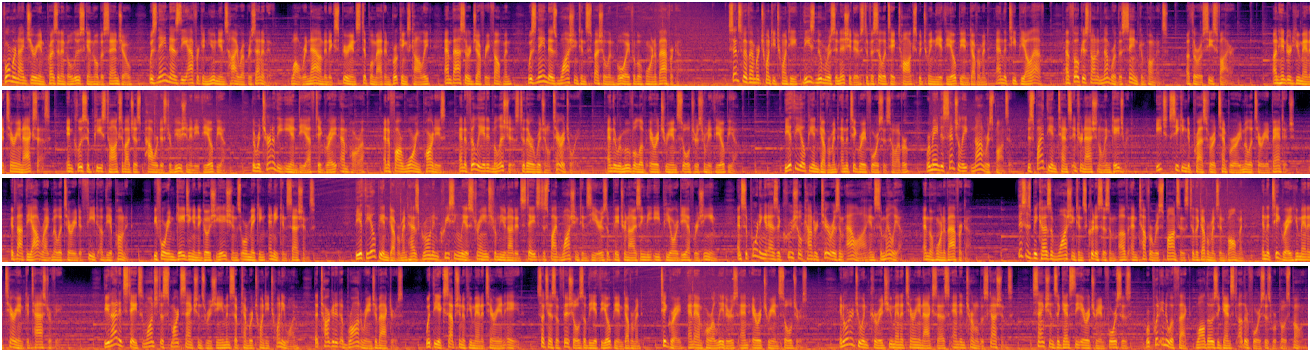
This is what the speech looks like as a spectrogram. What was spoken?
Former Nigerian President Olusegun Obasanjo was named as the African Union's High Representative, while renowned and experienced diplomat and Brookings colleague Ambassador Jeffrey Feltman was named as Washington's Special Envoy for the Horn of Africa. Since November 2020, these numerous initiatives to facilitate talks between the Ethiopian government and the TPLF have focused on a number of the same components a thorough ceasefire, unhindered humanitarian access, inclusive peace talks about just power distribution in Ethiopia, the return of the ENDF Tigray, Amhara, and Afar warring parties and affiliated militias to their original territory, and the removal of Eritrean soldiers from Ethiopia. The Ethiopian government and the Tigray forces, however, remained essentially non-responsive, despite the intense international engagement, each seeking to press for a temporary military advantage, if not the outright military defeat of the opponent, before engaging in negotiations or making any concessions. The Ethiopian government has grown increasingly estranged from the United States despite Washington's years of patronizing the EPRDF regime and supporting it as a crucial counterterrorism ally in Somalia and the Horn of Africa. This is because of Washington's criticism of and tougher responses to the government's involvement in the Tigray humanitarian catastrophe. The United States launched a smart sanctions regime in September 2021 that targeted a broad range of actors, with the exception of humanitarian aid, such as officials of the Ethiopian government, Tigray and Amhara leaders and Eritrean soldiers. In order to encourage humanitarian access and internal discussions, sanctions against the Eritrean forces were put into effect while those against other forces were postponed.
